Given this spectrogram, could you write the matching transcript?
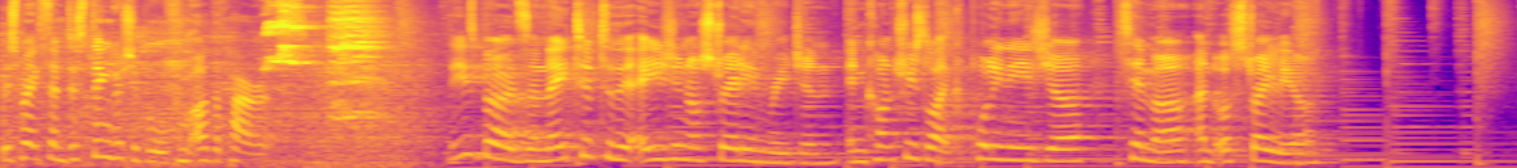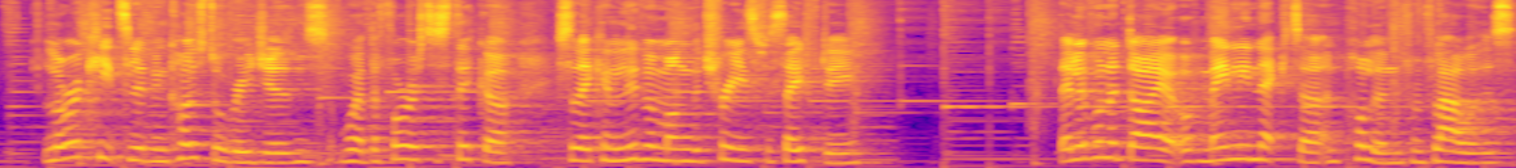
which makes them distinguishable from other parrots. These birds are native to the Asian Australian region in countries like Polynesia, Timor, and Australia. Lorikeets live in coastal regions where the forest is thicker so they can live among the trees for safety. They live on a diet of mainly nectar and pollen from flowers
